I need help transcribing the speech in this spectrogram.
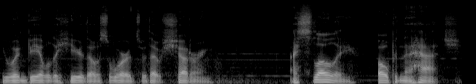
you wouldn't be able to hear those words without shuddering. I slowly opened the hatch,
